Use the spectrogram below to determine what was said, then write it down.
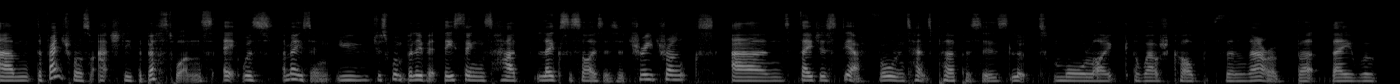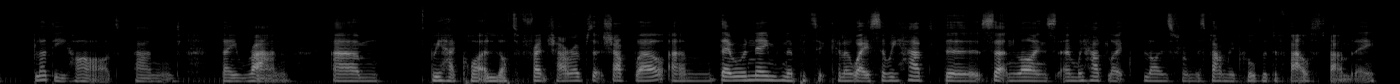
Um, the French ones were actually the best ones. It was amazing. You just wouldn't believe it. These things had legs the size of tree trunks, and they just, yeah, for all intents purposes, looked more like a Welsh cob than an Arab, but they were bloody hard and they ran. Um, we had quite a lot of French Arabs at Shadwell. Um, they were named in a particular way. So we had the certain lines, and we had like lines from this family called the De Faust family,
